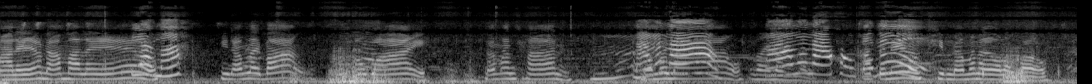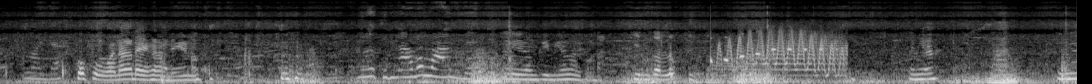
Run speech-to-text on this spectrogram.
มาแล้วน้ำมาแล้เปลี่ยวนนะ มีน้ำอะไรบ้างเอาไวน์น้ำอัญชัน น้ำมะนาวน้ำมะนาวของเอาเจ๊จะนี่แน่ลองชิมน้ำมะนาวหรือเปล่าอร่อยนะโอ้โหหน้าแดงขนาดนี้เนาะเรากินน้ำมะนาวอยู่เลยนี่ลองกินนี่อร่อยป่ะกินก่อนลูกกินก่อนเป็นไงเป็นไง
